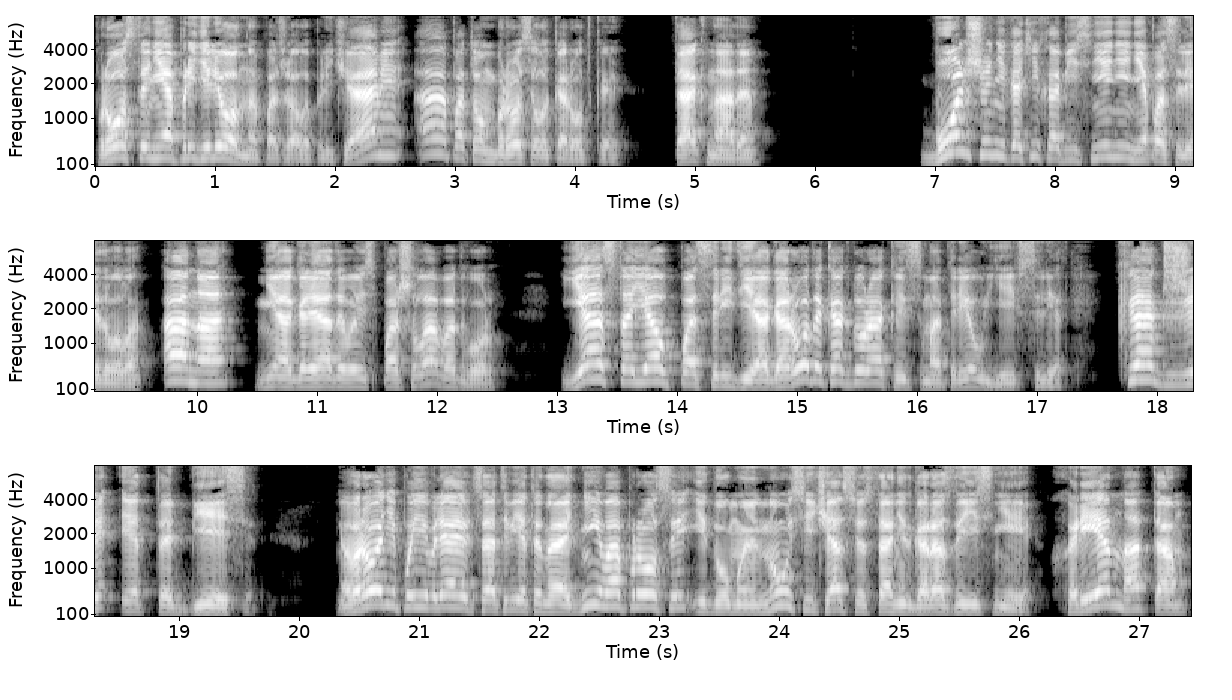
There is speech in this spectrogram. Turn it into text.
Просто неопределенно пожала плечами, а потом бросила короткое. Так надо. Больше никаких объяснений не последовало. Она, не оглядываясь, пошла во двор. Я стоял посреди огорода, как дурак, и смотрел ей вслед. Как же это бесит! Вроде появляются ответы на одни вопросы, и думаю, ну, сейчас все станет гораздо яснее. Хрена там.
